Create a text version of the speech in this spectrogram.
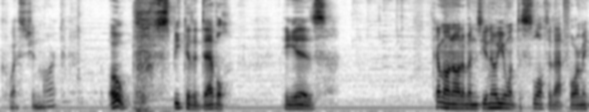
Question mark. Oh, speak of the devil. He is. Come on, Ottomans, you know you want to slaughter that for me.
